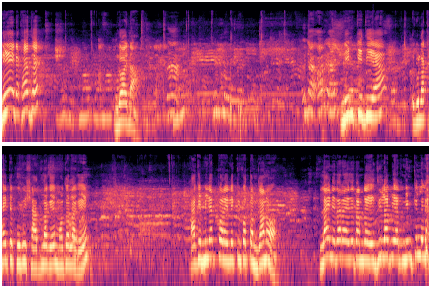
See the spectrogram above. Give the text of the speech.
নে, এটা খা, দেখ। লয় না। নিমকি দিয়া, এগুলা খাইতে খুবই স্বাদ লাগে, মজা লাগে। আগে মিলাদ পড়াইলে কি করতাম, জানো? লাইনে দাঁড়ায় যেতাম এই জিলাপি আর নিমকি লেগে।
